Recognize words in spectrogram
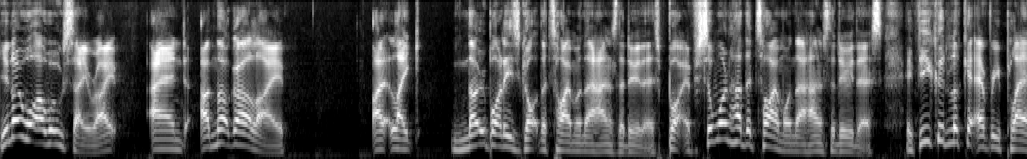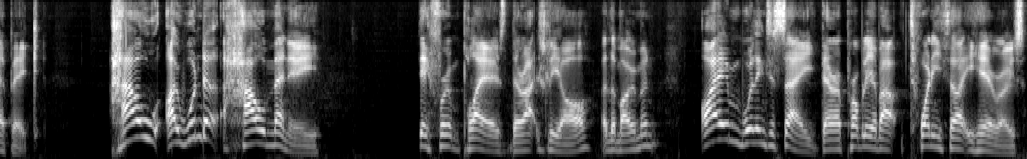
You know what I will say, right? And I'm not gonna lie. I like nobody's got the time on their hands to do this. But if someone had the time on their hands to do this, if you could look at every player pick, how I wonder how many different players there actually are at the moment. I'm willing to say there are probably about 20, 30 heroes.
